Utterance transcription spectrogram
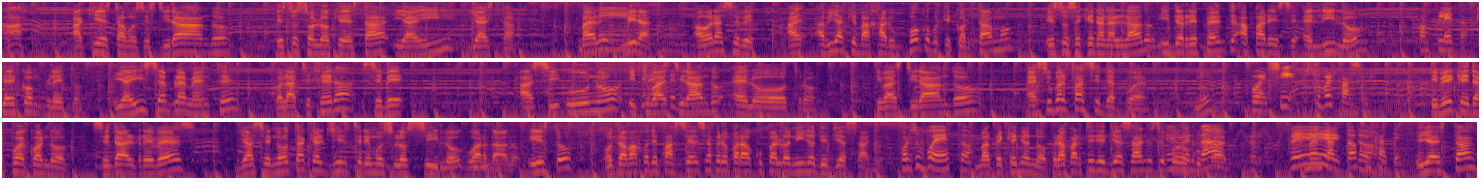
Ah, aquí estamos estirando. Esto es lo que está y ahí ya está. Vale, mira, ahora se ve. Hay- había que bajar un poco porque cortamos. Estos se quedan al lado y de repente aparece el hilo Completo. que es completo. Y ahí simplemente con la tijera se ve así uno y tú vas se estirando el otro. Y vas estirando. Es súper fácil después, ¿no? Pues sí, súper fácil. Y ve que después cuando se da al revés, ya se nota que el jeans tenemos los hilos guardados. Y esto, un trabajo de paciencia, pero para ocupar los niños de 10 años. Por supuesto. Más pequeños no, pero a partir de 10 años se Es puede verdad. ocupar. Perfecto. Me encantó, fíjate. Y ya está.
